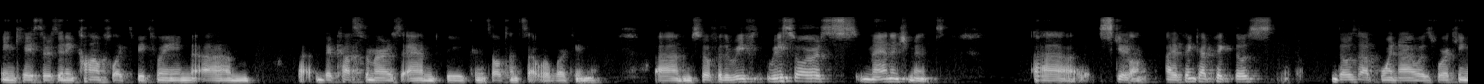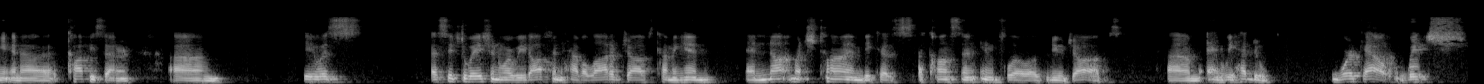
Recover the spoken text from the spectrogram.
in case there's any conflict between um, the customers and the consultants that we're working with. Um, so for the re- resource management uh, skill, I think I picked those those up when I was working in a copy center. Um, it was a situation where we'd often have a lot of jobs coming in and not much time because a constant inflow of new jobs, um, and we had to work out which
